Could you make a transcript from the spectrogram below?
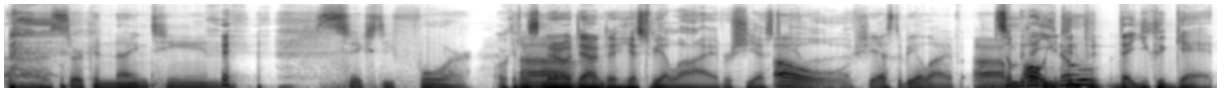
uh, circa 1964. okay, let's narrow it down um, to he has to be alive or she has to be alive. Oh, alive. she has to be alive. Um, Somebody oh, that you, know could who- put, that you could get.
